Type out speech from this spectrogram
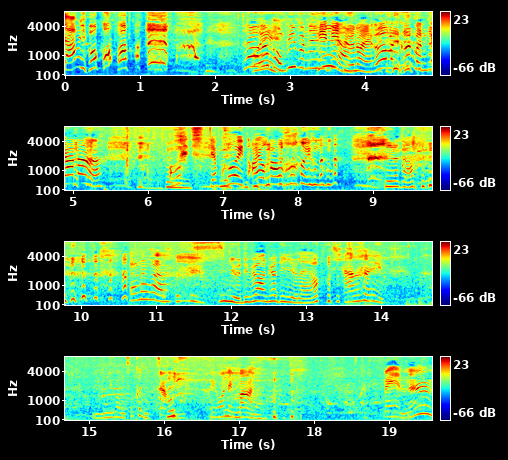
จับอยู่เธอของพี่บนนี้พี่พี่ถือหน่อย เออมันขึ้นเหมือนกันอะโอ้ยเจ็บเคยตายเอาเข้าเคยนี่นะคะแล้วนั่นค่ะอยู่ที่บ้านก็ดีอยู่แล้ว ใช่มีความสุขกันจังไปง้อนในม่านแฟนนั่น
